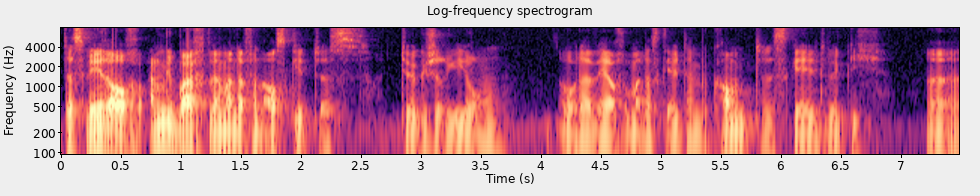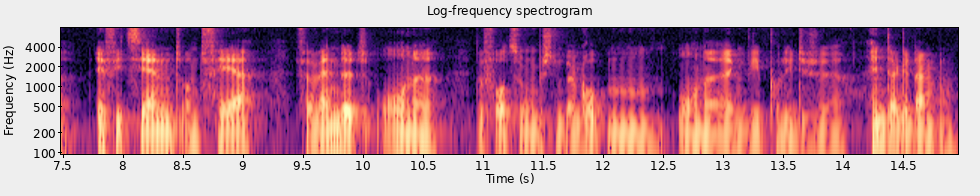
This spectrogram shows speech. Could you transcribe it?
Das wäre auch angebracht, wenn man davon ausgeht, dass die türkische Regierung oder wer auch immer das Geld dann bekommt, das Geld wirklich äh, effizient und fair verwendet, ohne Bevorzugung bestimmter Gruppen, ohne irgendwie politische Hintergedanken.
